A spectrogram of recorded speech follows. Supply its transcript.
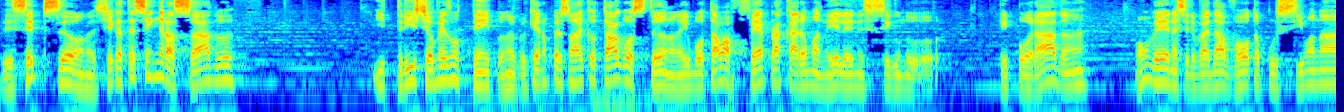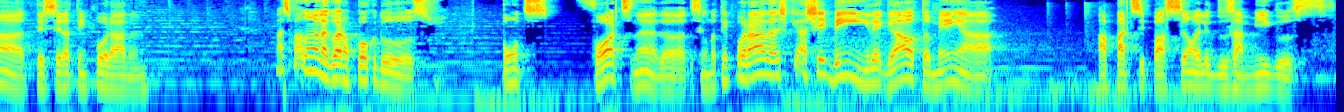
Decepção, né? Chega até a ser engraçado e triste ao mesmo tempo, né? Porque era um personagem que eu tava gostando, né? E botava fé pra caramba nele aí nesse segundo temporada, né? Vamos ver, né? Se ele vai dar a volta por cima na terceira temporada, né? Mas falando agora um pouco dos pontos fortes, né? Da, da segunda temporada, acho que achei bem legal também a, a participação ali dos amigos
